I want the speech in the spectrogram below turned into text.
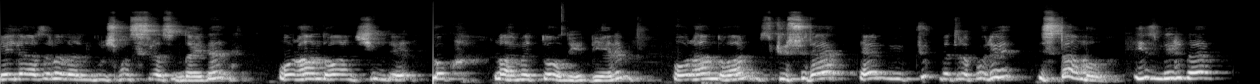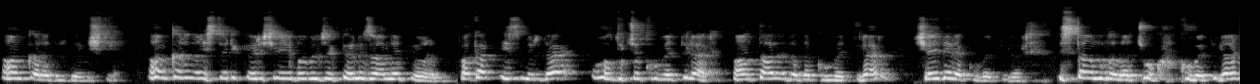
Leyla Zanalar'ın duruşması sırasındaydı. Orhan Doğan şimdi çok rahmetli oldu diyelim. Orhan Doğan kürsüde en büyük Kürt metropolü İstanbul, İzmir ve Ankara'dır demişti. Ankara'da istedikleri şeyi yapabileceklerini zannetmiyorum. Fakat İzmir'de oldukça kuvvetliler. Antalya'da da kuvvetliler. Şeyde de kuvvetliler. İstanbul'da da çok kuvvetliler.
